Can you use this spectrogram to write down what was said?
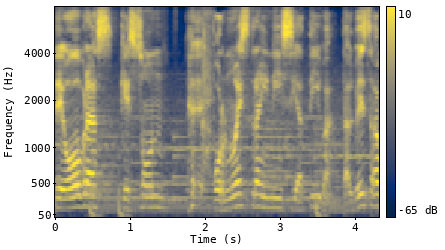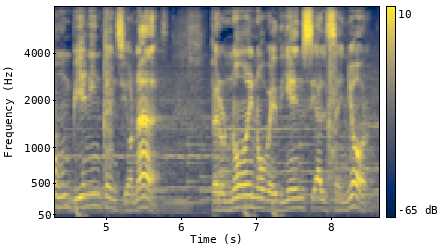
de obras que son por nuestra iniciativa, tal vez aún bien intencionadas, pero no en obediencia al Señor,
